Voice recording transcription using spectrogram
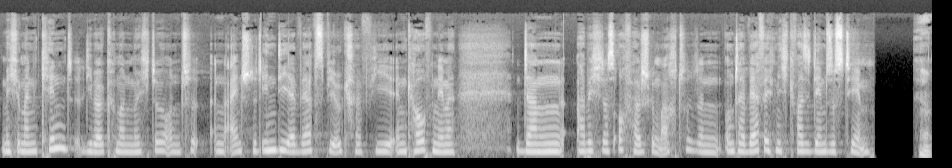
mich um mein Kind lieber kümmern möchte und einen Einschnitt in die Erwerbsbiografie in Kauf nehme, dann habe ich das auch falsch gemacht. Dann unterwerfe ich mich quasi dem System. Ja.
